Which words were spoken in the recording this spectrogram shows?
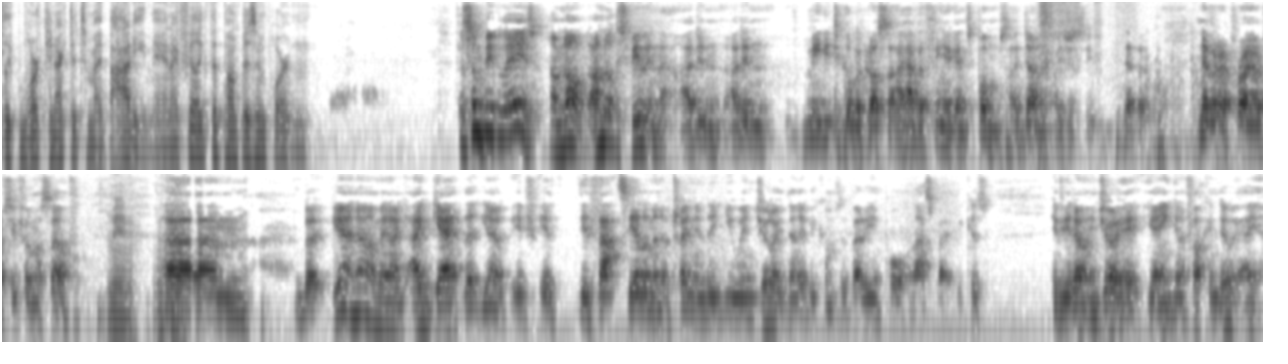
like more connected to my body, man. I feel like the pump is important. For some people, it is. I'm not. I'm not disputing that. I didn't. I didn't mean it to come across that I have a thing against pumps. I don't. I just never, never a priority for myself. Yeah. Okay. Um, but yeah, no. I mean, I, I get that. You know, if, if if that's the element of training that you enjoy, then it becomes a very important aspect because if you don't enjoy it, you ain't gonna fucking do it, are you?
